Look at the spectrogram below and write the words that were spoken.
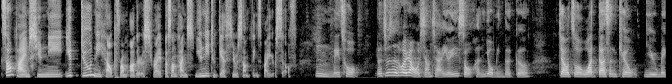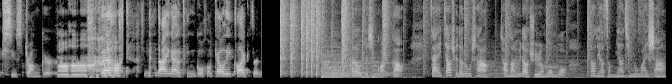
sometimes you need you do need help from others, right? But sometimes you need to get through some things by yourself. 嗯，没错，呃，就是会让我想起来有一首很有名的歌， 叫做《What Doesn't Kill You Makes You Stronger》。嗯哼，对啊，大家应该有听过 Kelly Clarkson。Hello，这是广告。在教学的路上，常常遇到学员问我，到底要怎么样进入外商？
